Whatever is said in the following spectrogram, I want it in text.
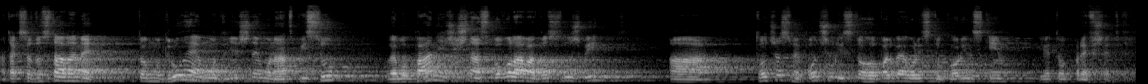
A tak sa dostávame k tomu druhému dnešnému nadpisu, lebo Pán Ježiš nás povoláva do služby a to, čo sme počuli z toho prvého listu Korinským, je to pre všetkých.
